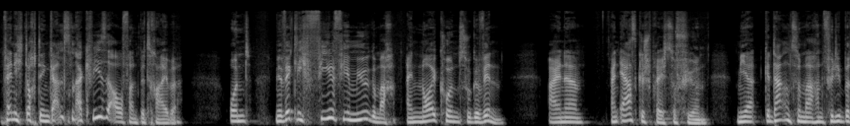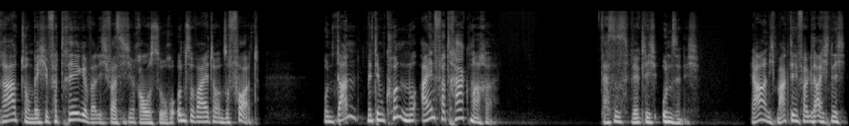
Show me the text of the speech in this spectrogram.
wenn ich doch den ganzen Akquiseaufwand betreibe und mir wirklich viel, viel Mühe gemacht, einen Neukunden zu gewinnen, eine, ein Erstgespräch zu führen, mir Gedanken zu machen für die Beratung, welche Verträge, weil ich, was ich raussuche und so weiter und so fort. Und dann mit dem Kunden nur einen Vertrag mache. Das ist wirklich unsinnig. Ja, und ich mag den Vergleich nicht,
